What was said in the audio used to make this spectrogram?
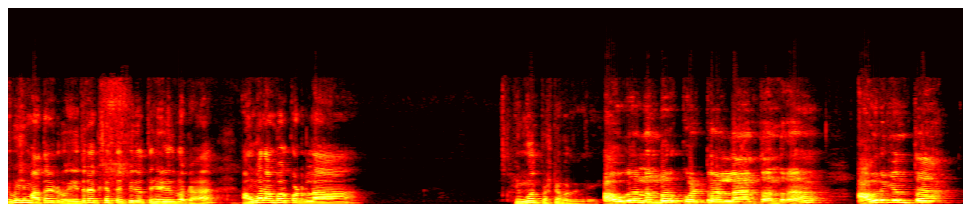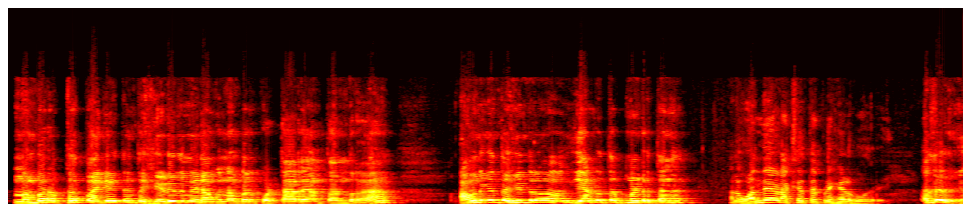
ಎಬಿಸಿ ಮಾತಾಡಿರು ಇದ್ರ ಅಕ್ಷರ ತಪ್ಪಿದೆ ಅಂತ ಹೇಳಿದ್ಬೇಕ. ಅವಂಗ ನಂಬರ್ ಕೊಟ್ರಲ್ಲ? ಹಿಂಗೊಂದು ಪ್ರಶ್ನೆ ಬರ್ತಿದ್ರಿ ಅವಾಗ ನಂಬರ್ ಕೊಟ್ರಲ್ಲ ಅಂತಂದ್ರ ಅವನಿಗಿಂತ ನಂಬರ್ ತಪ್ಪು ಆಗೈತೆ ಅಂತ ಹೇಳಿದ ಮೇಲೆ ಅವಾಗ ನಂಬರ್ ಕೊಟ್ಟಾರೆ ಅಂತಂದ್ರ ಅವನಿಗಿಂತ ಹಿಂದ್ರ ಎರಡು ತಪ್ಪು ಮಾಡಿರ್ತಾನ? ಅಲ್ಲ ಒಂದೆರಡು ಅಕ್ಷರ ತಪ್ಪರೆ ಹೇಳ್ಬೋದ್ರಿ. ಅದೇ ರೀ.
